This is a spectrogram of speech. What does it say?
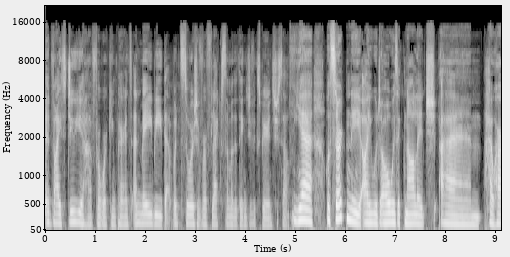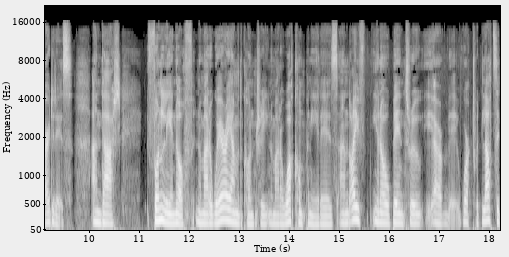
Advice do you have for working parents? And maybe that would sort of reflect some of the things you've experienced yourself. Yeah well certainly i would always acknowledge um, how hard it is and that funnily enough, no matter where I am in the country, no matter what company it is, and I've, you know, been through, uh, worked with lots of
